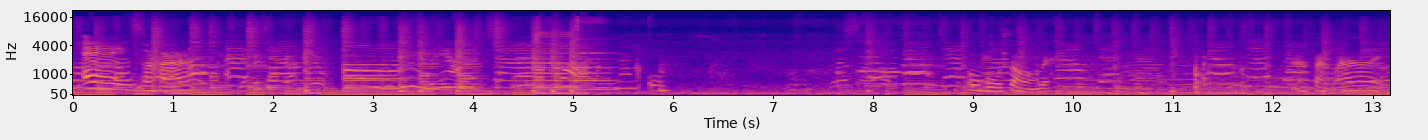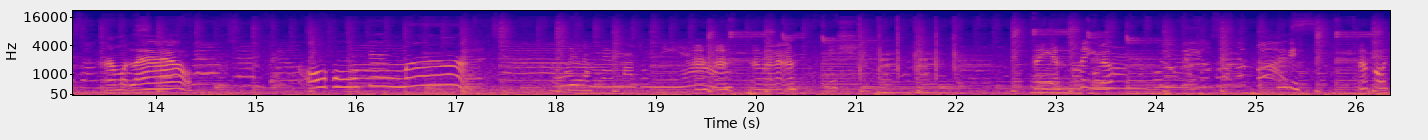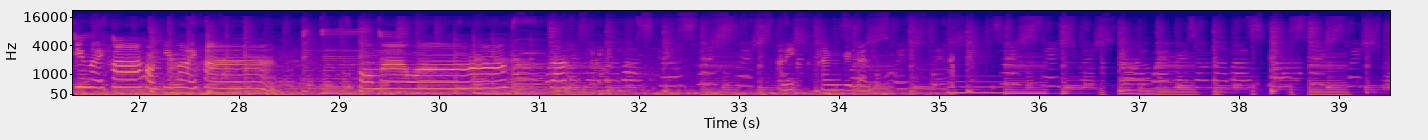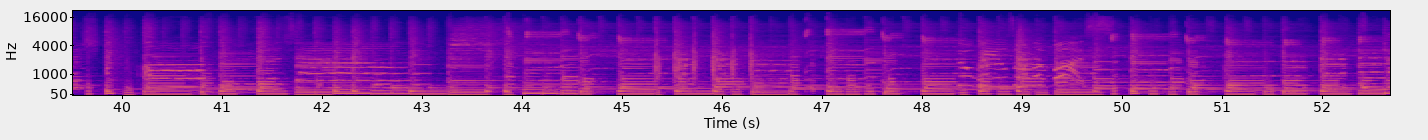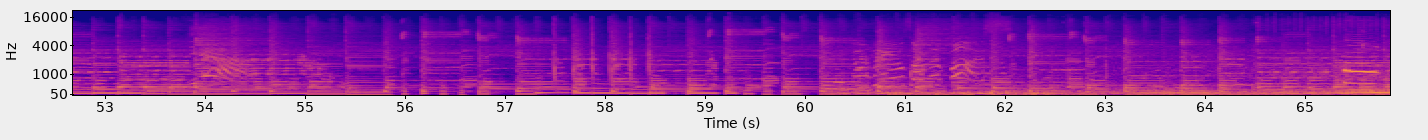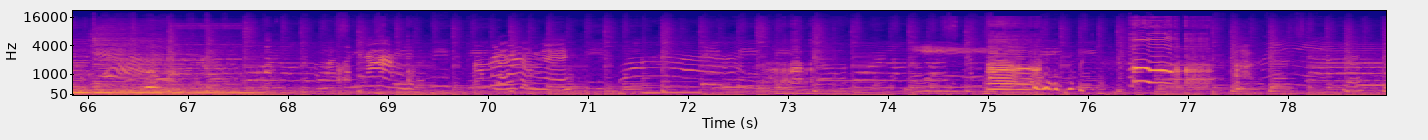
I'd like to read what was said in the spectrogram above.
เองเหรอคะโอ้โหสองเลยอะฝากไว้อะหมดแล้ว โอ้โห เก่งมากเอาเชื่อทำไมมาตรงนี้อะอะอะเอามาแล้วอะให้อีกอะให้อีกแล้วให้ดิอะขอกินหน่อยค่ะ ขอกินหน่อยค่ะโอมาวะ อันนี้ให้ใก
